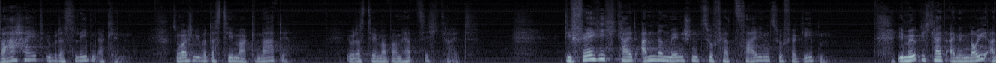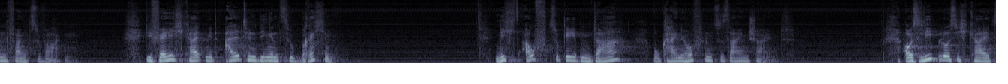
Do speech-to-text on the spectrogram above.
Wahrheit über das Leben erkennen. Zum Beispiel über das Thema Gnade über das Thema Barmherzigkeit. Die Fähigkeit, anderen Menschen zu verzeihen, zu vergeben. Die Möglichkeit, einen Neuanfang zu wagen. Die Fähigkeit, mit alten Dingen zu brechen. Nicht aufzugeben da, wo keine Hoffnung zu sein scheint. Aus Lieblosigkeit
